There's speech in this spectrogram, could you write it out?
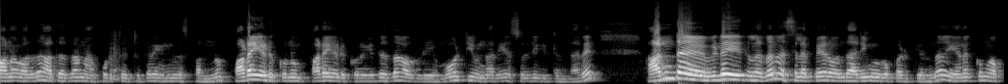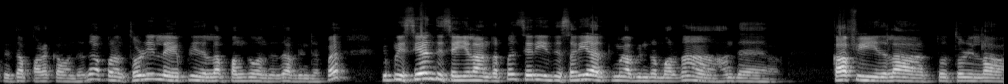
பணம் வருது. அதை தான் நான் கொடுத்துட்ருக்கிறேன் இன்வெஸ்ட் பண்ணணும். படம் எடுக்கணும். படம் எடுக்கணும். இதுதான் அவருடைய மோட்டிவ் நிறைய சொல்லிக்கிட்டு இருந்தார். அந்த விடயத்தில் தான் நான் சில பேர் வந்து அறிமுகப்படுத்தியிருந்தேன். எனக்கும் அப்படி தான் பழக்கம் வந்தது. அப்புறம் தொழிலில் எப்படி இதெல்லாம் பங்கு வந்தது அப்படின்றப்ப இப்படி சேர்ந்து செய்யலான்றப்ப சரி இது சரியாக இருக்குமே அப்படின்ற மாதிரி தான் அந்த காஃபி இதெல்லாம் தொ தொழிலெலாம்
